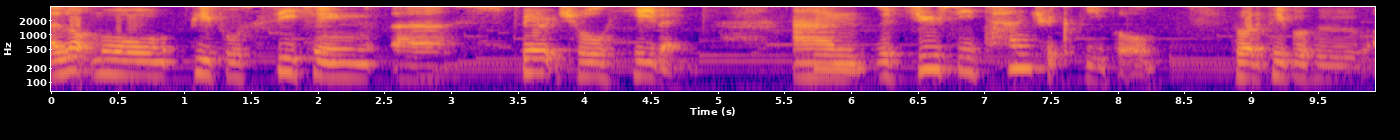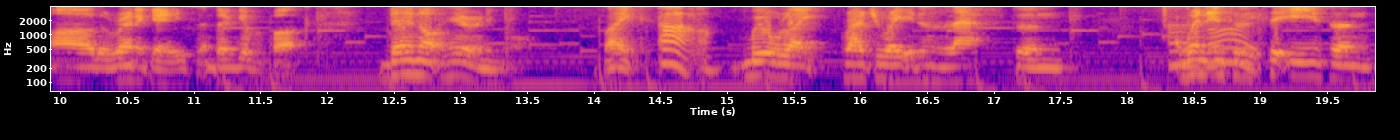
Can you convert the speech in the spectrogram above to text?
a lot more people seeking uh, spiritual healing. And the juicy tantric people, who are the people who are the renegades and don't give a fuck, they're not here anymore. Like, Oh. we all like graduated and left and went into the cities and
